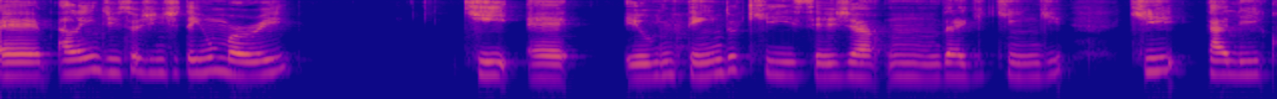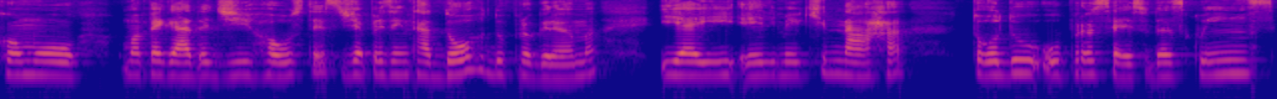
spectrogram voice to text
É, além disso, a gente tem o Murray, que é, eu entendo que seja um drag king, que tá ali como uma pegada de hostess, de apresentador do programa, e aí ele meio que narra todo o processo das queens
